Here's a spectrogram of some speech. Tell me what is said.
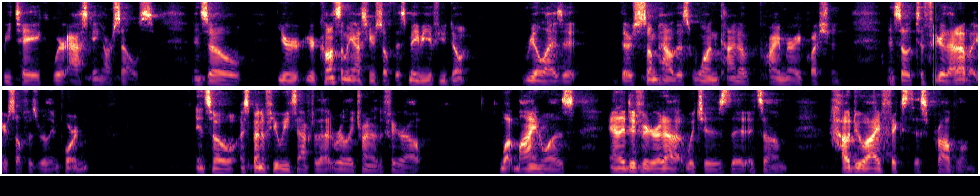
we take, we're asking ourselves. And so you're you're constantly asking yourself this. Maybe if you don't realize it, there's somehow this one kind of primary question. And so to figure that out about yourself is really important. And so I spent a few weeks after that really trying to figure out what mine was, and I did figure it out, which is that it's um how do I fix this problem?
